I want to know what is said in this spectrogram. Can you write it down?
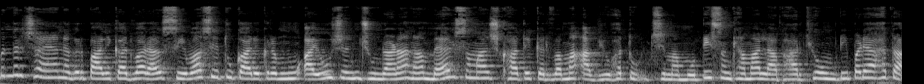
પોરબંદર છાયા નગરપાલિકા દ્વારા સેવા સેતુ કાર્યક્રમનું આયોજન જુંડાણાના મેર સમાજ ખાતે કરવામાં આવ્યું હતું, જેમાં મોટી સંખ્યામાં લાભાર્થીઓ ઉમટી પડ્યા હતા.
